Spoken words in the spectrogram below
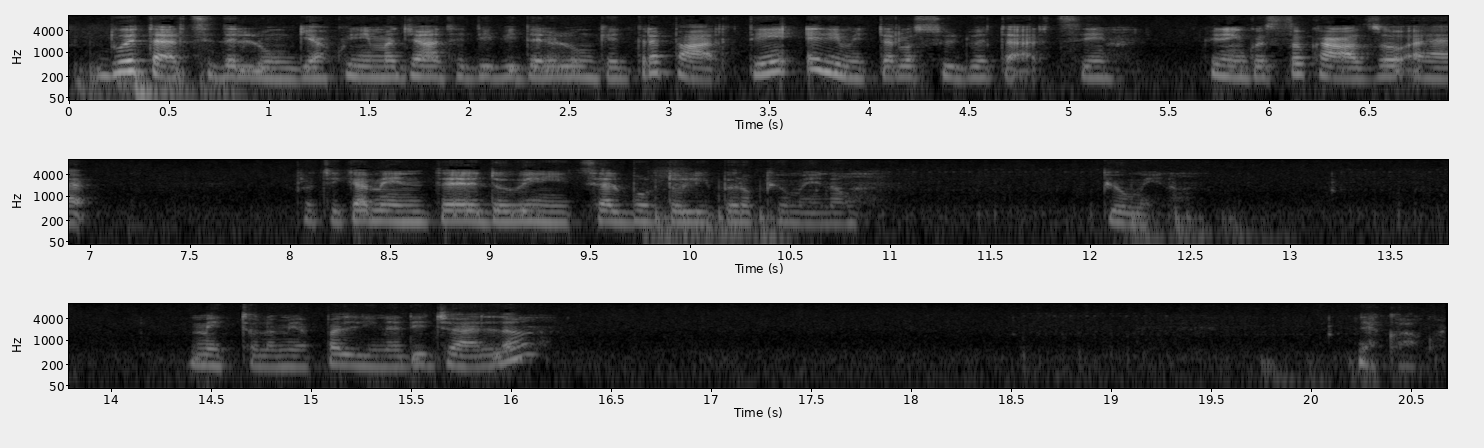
due terzi dell'unghia quindi immaginate di dividere l'unghia in tre parti e di metterla sui due terzi quindi in questo caso è praticamente dove inizia il bordo libero più o meno. Più o meno. Metto la mia pallina di gel. Eccola qua.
